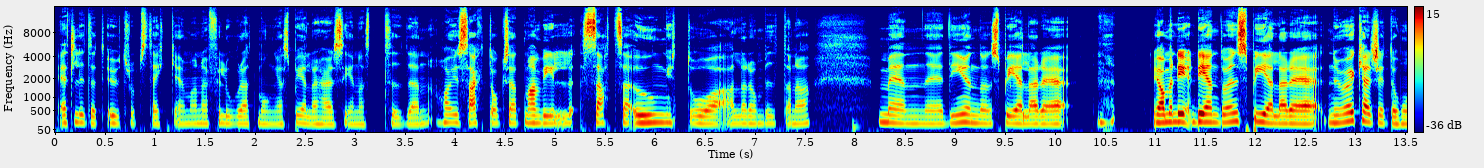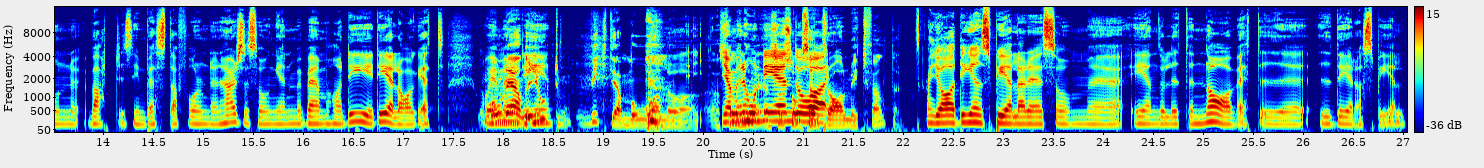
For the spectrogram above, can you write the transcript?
ett litet utropstecken. Man har förlorat många spelare här senaste tiden. Har ju sagt också att man vill satsa ungt och alla de bitarna. Men eh, det är ju ändå en spelare Ja, men det, det, är ändå en spelare, nu har kanske inte hon varit i sin bästa form den här säsongen, men vem har det i det laget? Och hon har ändå gjort inte... viktiga mål och alltså, ja, men hon är alltså, ändå... som central mittfältare. Ja, det är en spelare som eh, är ändå lite navet i, i deras spel.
